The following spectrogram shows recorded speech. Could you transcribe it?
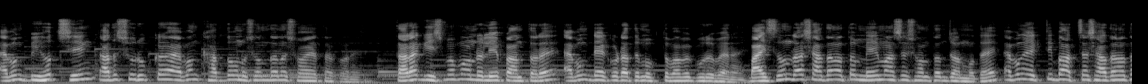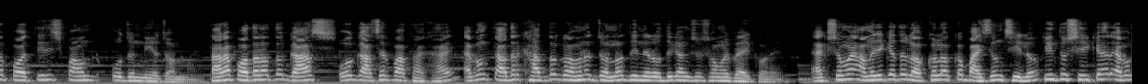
এবং বৃহৎ শিং তাদের সুরক্ষা এবং খাদ্য অনুসন্ধানে সহায়তা করে। তারা গ্রীষ্মমণ্ডলীয় প্রান্তরে এবং ডেকোটাতে মুক্তভাবে ঘুরে বেড়ায়। বাইসনরা সাধারণত মে মাসে সন্তান জন্ম দেয় এবং একটি বাচ্চা সাধারণত পঁয়ত্রিশ পাউন্ড ওজন নিয়ে জন্মায়। তারা প্রধানত গাছ ও গাছের পাতা খায় এবং তাদের খাদ্য গ্রহণের জন্য দিনের অধিকাংশ সময় ব্যয় করে। একসময় আমেরিকাতে লক্ষ লক্ষ বাইসন ছিল, কিন্তু শিকার এবং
